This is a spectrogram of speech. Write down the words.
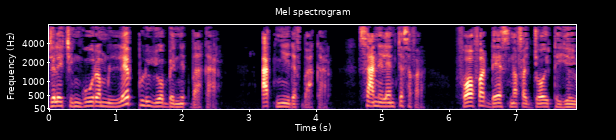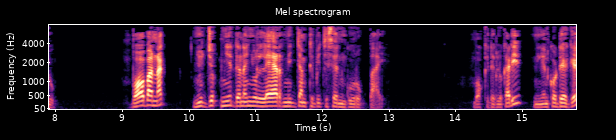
jële ci nguuram lépp lu yóbbe nit baakaar ak ñiy def baakaar sànni leen ca safara foofa dees na fa jooy te yëyu booba nag ñu jub ñi danañu leer ni jant bi ci seen nguurug baay mbokki déglukat yi ni ngeen ko dégge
